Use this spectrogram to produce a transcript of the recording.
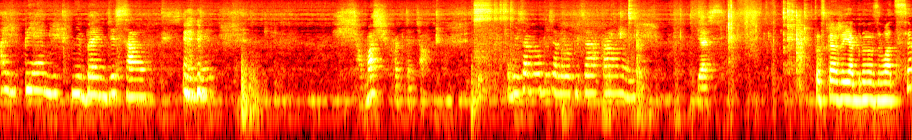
A i pięknie będzie sal. Siamaś, chodźcie, Oblizamy, oblizamy, oblizamy. Yes. Хто скаже, як буде називатися?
